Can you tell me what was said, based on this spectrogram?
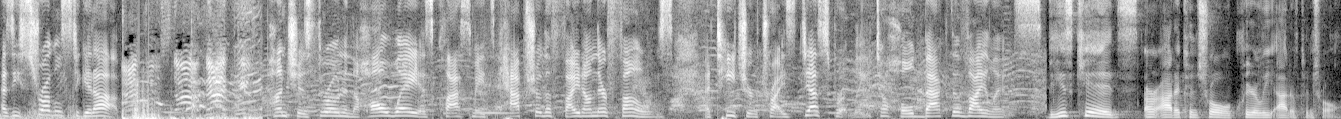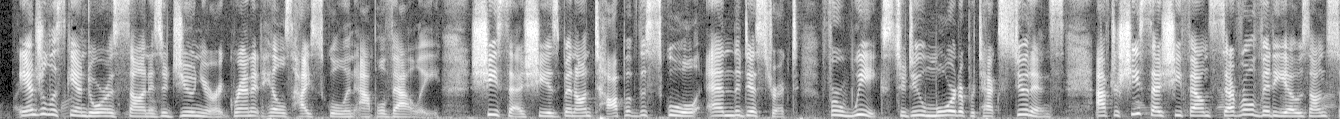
as he struggles to get up. Matthew, stop, Matthew. Punches thrown in the hallway as classmates capture the fight on their phones. A teacher tries desperately to hold back the violence. These kids are out of control, clearly out of control. Angela Scandora's son is a junior at Granite Hills High School in Apple Valley. She says she has been on top of the school and the district for weeks to do more to protect students after she says she found several videos on social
